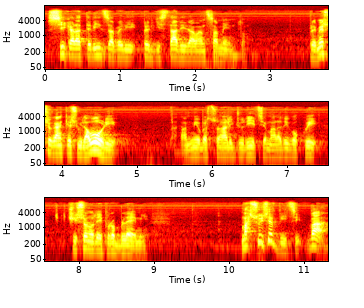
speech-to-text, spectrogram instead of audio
si caratterizza per, i, per gli stati di avanzamento. Premesso che anche sui lavori a mio personale giudizio, ma la dico qui, ci sono dei problemi. Ma sui servizi va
